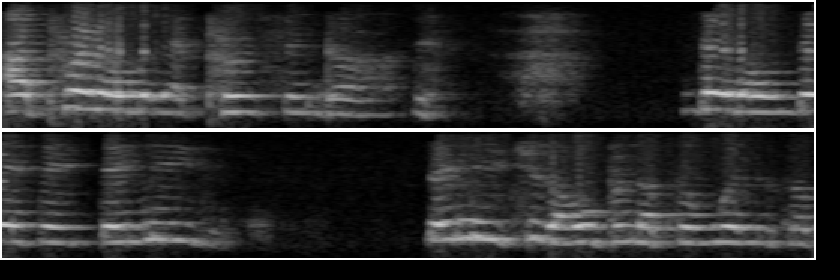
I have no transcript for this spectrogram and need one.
I pray over that person, God. They don't, they, they, they need they need you to open up the windows of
